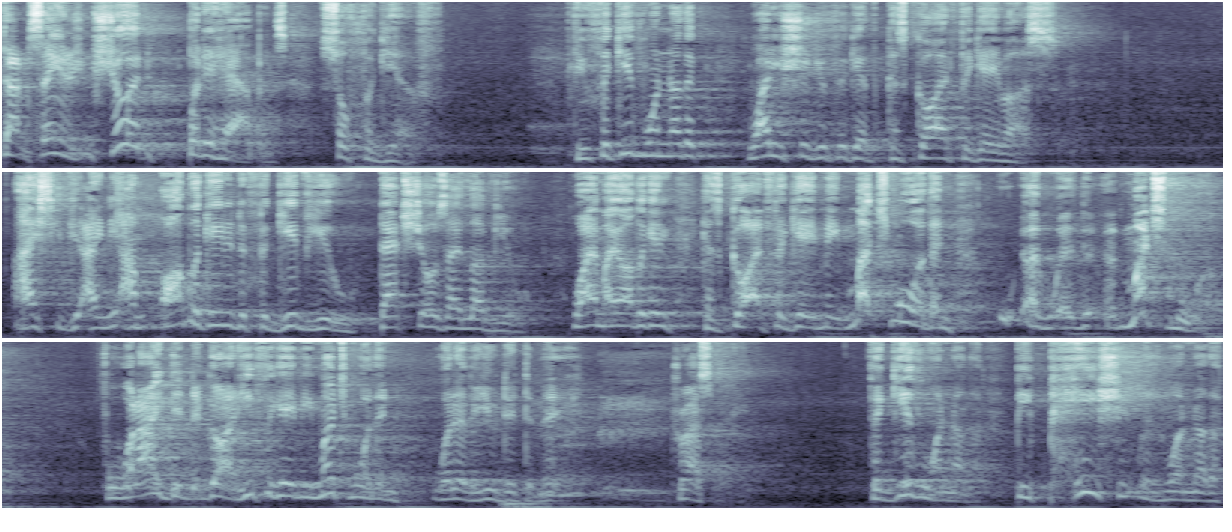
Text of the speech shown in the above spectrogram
Not saying you should, but it happens. So forgive. If you forgive one another, why should you forgive? Because God forgave us. I, should, I, I'm obligated to forgive you. That shows I love you. Why am I obligated? Because God forgave me much more than, uh, uh, much more for what I did to God. He forgave me much more than whatever you did to me. Trust me. Forgive one another. Be patient with one another.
